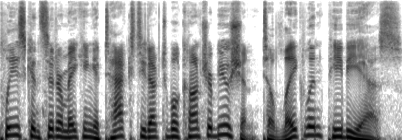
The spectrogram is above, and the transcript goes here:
please consider making a tax-deductible contribution to Lakeland PBS.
